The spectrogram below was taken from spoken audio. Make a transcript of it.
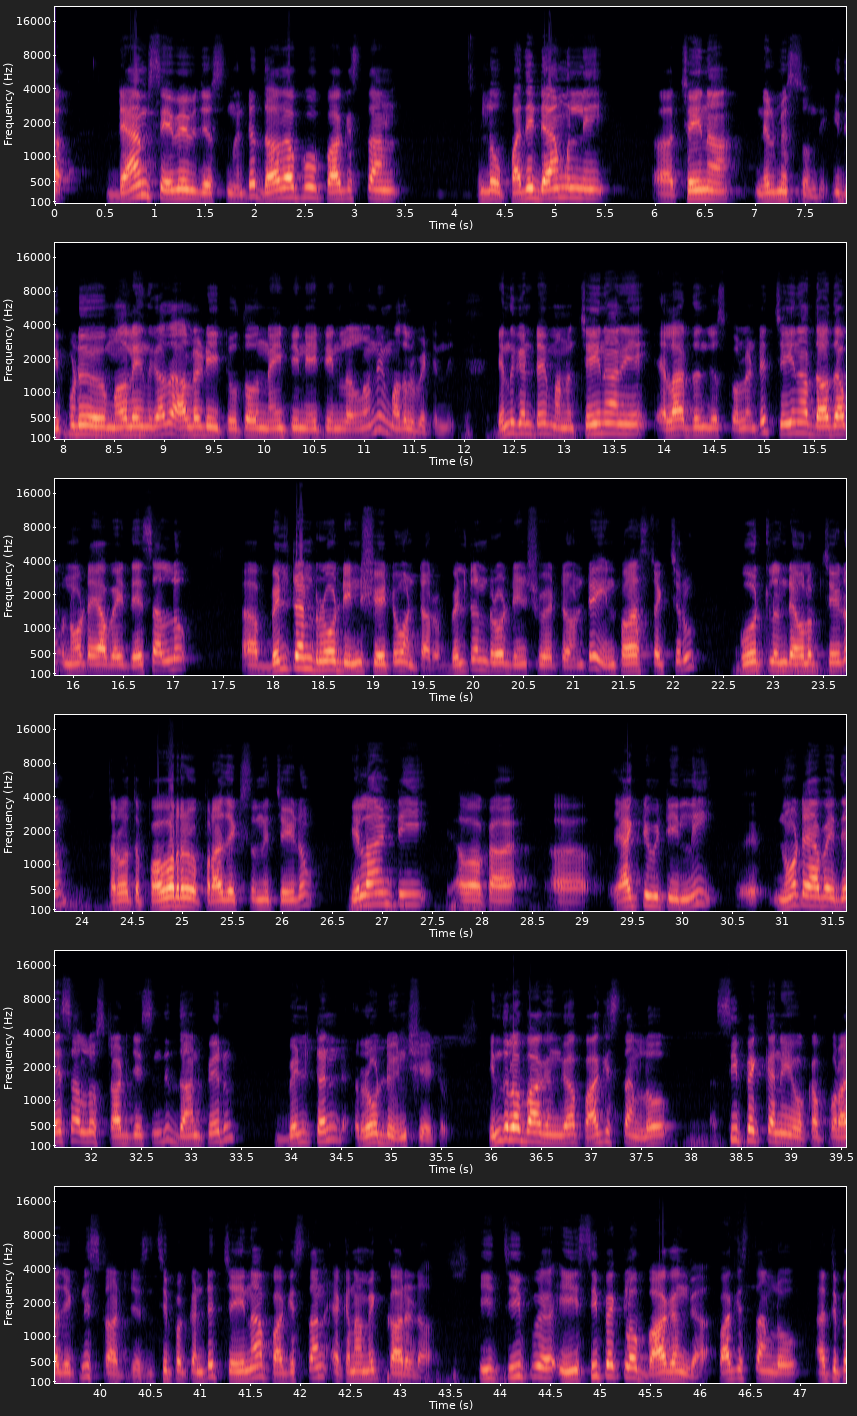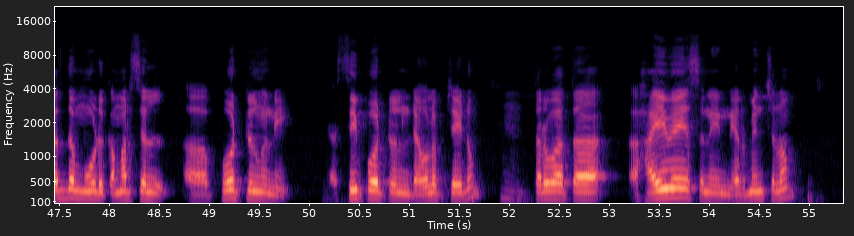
డ్యామ్స్ ఏవేవి చేస్తుందంటే దాదాపు పాకిస్తాన్లో పది డ్యాముల్ని చైనా నిర్మిస్తుంది. ఇది ఇప్పుడు మొదలైంది కాదు ఆల్రెడీ టూ థౌజండ్ నైన్టీన్ ఎయిటీన్లలోనే మొదలుపెట్టింది. ఎందుకంటే మనం చైనాని ఎలా అర్థం చేసుకోవాలంటే చైనా దాదాపు నూట యాభై దేశాల్లో బెల్ట్ అండ్ రోడ్ ఇనిషియేటివ్ అంటారు. బెల్ట్ అండ్ రోడ్ ఇనిషియేటివ్ అంటే ఇన్ఫ్రాస్ట్రక్చరు పోర్ట్లను డెవలప్ చేయడం తర్వాత పవర్ ప్రాజెక్ట్స్ని చేయడం ఇలాంటి ఒక యాక్టివిటీల్ని నూట యాభై దేశాల్లో స్టార్ట్ చేసింది దాని పేరు బెల్ట్ అండ్ రోడ్ ఇనిషియేటివ్ ఇందులో భాగంగా పాకిస్తాన్లో సిపెక్ అనే ఒక ప్రాజెక్ట్ని స్టార్ట్ చేసింది. సిపెక్ అంటే చైనా పాకిస్తాన్ ఎకనామిక్ కారిడార్. ఈ చీప్ ఈ సిపెక్లో భాగంగా పాకిస్తాన్లో అతిపెద్ద మూడు కమర్షియల్ పోర్టులని సీ పోర్టులను డెవలప్ చేయడం తర్వాత హైవేస్ని నిర్మించడం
